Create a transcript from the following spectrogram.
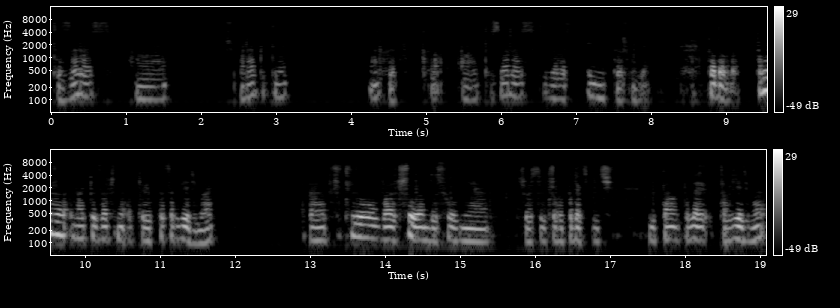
To zaraz. Szmaragdy. Marchewka. A to zaraz, to zaraz. I to już mówię. To dobra. To może najpierw zacznę od tej plecak wiedźmy. E, Przed chwilą walczyłem dosłownie, żeby sobie trochę podekspić i ta, ta, ta wiedźma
